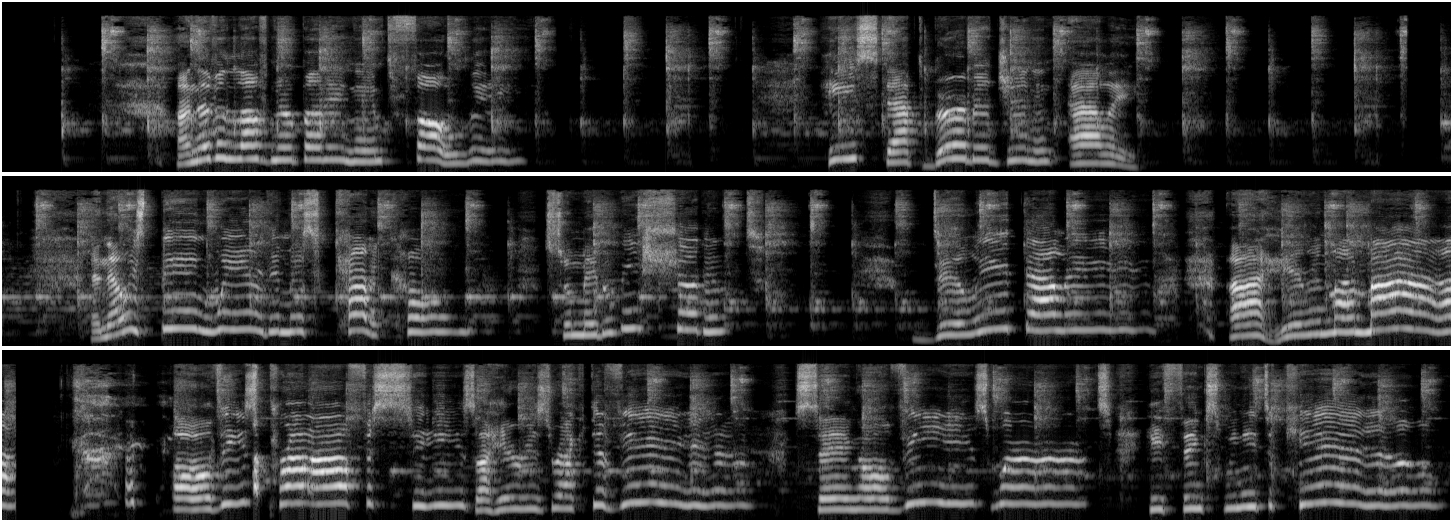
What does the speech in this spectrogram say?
I never loved nobody named Foley. He stabbed Burbage in an alley. And now he's being weird in this catacomb. So maybe we shouldn't dilly dally. I hear in my mind all these prophecies. I hear his Devere saying all these words. He thinks we need to kill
